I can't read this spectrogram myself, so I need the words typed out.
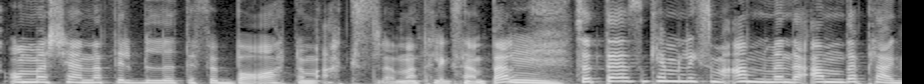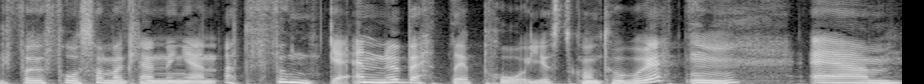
om man känner att det blir lite för bart om axlarna till exempel. Mm. Så att där kan man liksom använda andra plagg för att få sommarklänningen att funka ännu bättre på just kontoret. Mm. Ehm,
